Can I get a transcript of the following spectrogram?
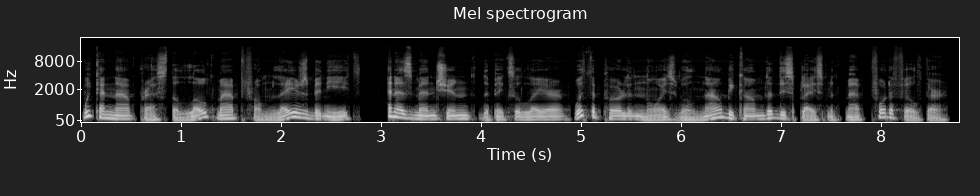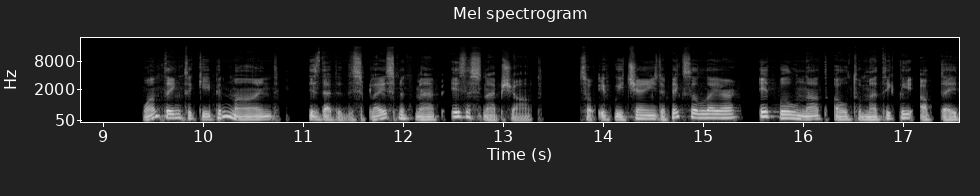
we can now press the load map from layers beneath and as mentioned, the pixel layer with the Perlin noise will now become the displacement map for the filter. One thing to keep in mind is that the displacement map is a snapshot. So if we change the pixel layer, it will not automatically update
